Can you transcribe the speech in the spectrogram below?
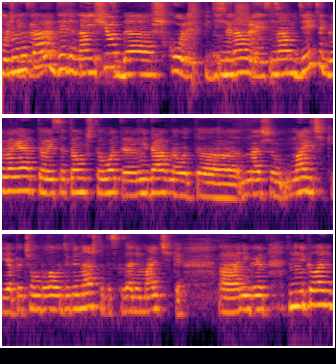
доченька, на самом деле нам... Еще в школе 56. Нам дети говорят, то есть о том, что вот э, недавно вот э, наши мальчики, я причем была удивлена, что это сказали мальчики, а, они говорят, ну Николай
